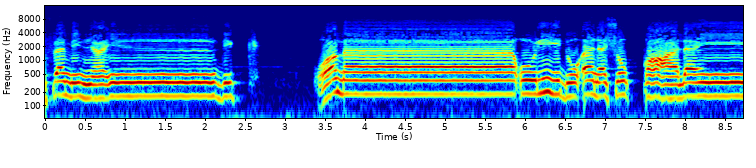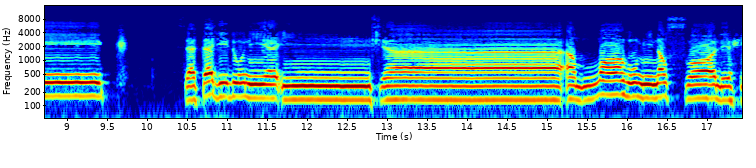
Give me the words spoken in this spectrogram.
فمن عندك وما أريد أن شق عليك. ستجدني إن شاء الله من الصالحين.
